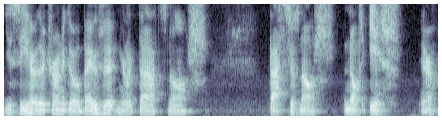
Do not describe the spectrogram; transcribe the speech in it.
you see how they're trying to go about it, and you're like, that's not that's just not not it, you know.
